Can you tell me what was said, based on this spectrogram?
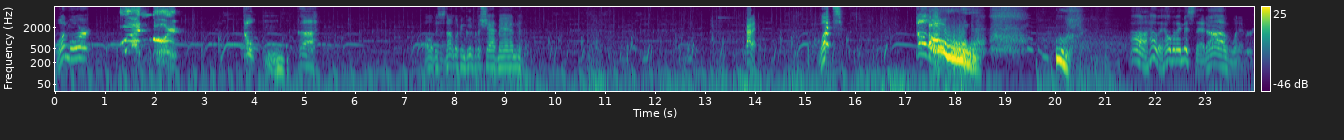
One more. One more! Oh! Ah. Oh, this is not looking good for the Shad Man. Got it. What? Oh! Oh! Oof. Ah, how the hell did I miss that? Ah, whatever.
